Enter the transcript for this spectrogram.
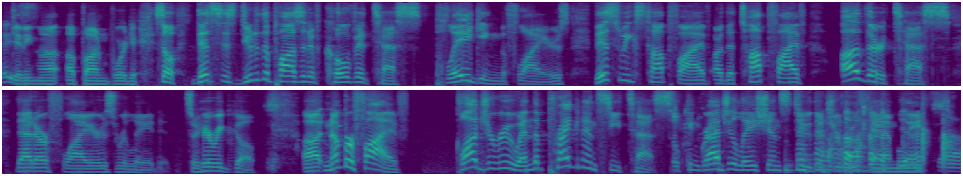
Nice. getting uh, up on board here. So this is due to the positive COVID tests plaguing the Flyers. This week's top five are the top five other tests that are Flyers related. So here we go. Uh, number five, Claude Giroux and the pregnancy test. So congratulations to the Giroux family. Uh,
